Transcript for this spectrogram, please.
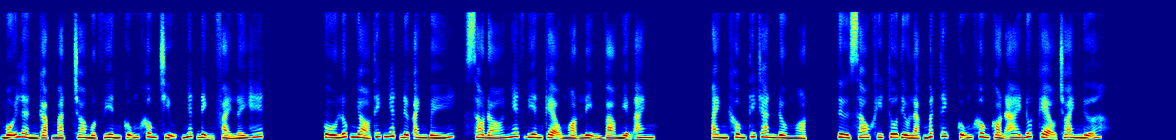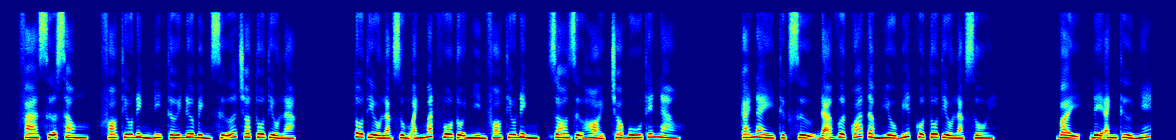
mỗi lần gặp mặt cho một viên cũng không chịu nhất định phải lấy hết. Cô lúc nhỏ thích nhất được anh bế, sau đó nhét viên kẹo ngọt lịm vào miệng anh. Anh không thích ăn đồ ngọt, từ sau khi Tô Tiểu Lạc mất tích cũng không còn ai đút kẹo cho anh nữa. Pha sữa xong, Phó Thiếu Đình đi tới đưa bình sữa cho Tô Tiểu Lạc. Tô Tiểu Lạc dùng ánh mắt vô tội nhìn Phó Thiếu Đình, do dự hỏi cho bú thế nào. Cái này thực sự đã vượt quá tầm hiểu biết của Tô Tiểu Lạc rồi. Vậy, để anh thử nhé.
